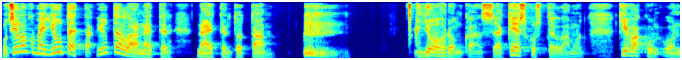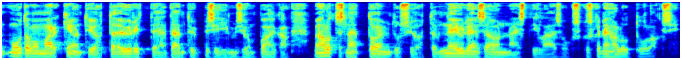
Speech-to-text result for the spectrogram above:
Mutta silloin kun me jutetta, jutellaan näiden, näiden tota, johdon kanssa ja keskustellaan, mutta kiva, kun on muutama markkinointijohtaja, yrittäjä ja tämän tyyppisiä ihmisiä on paikalla. Me haluttaisiin näitä toimitusjohtajia, ne yleensä on näissä tilaisuuksissa, koska ne haluaa tuloksia.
